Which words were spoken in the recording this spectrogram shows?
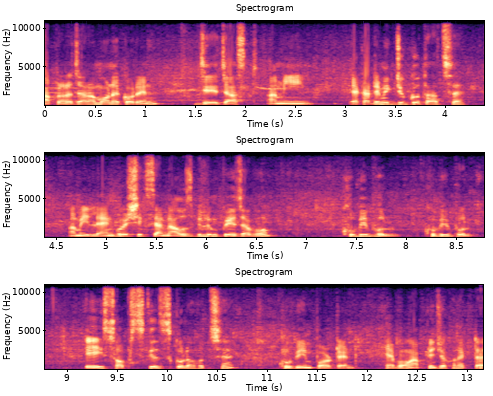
আপনারা যারা মনে করেন যে জাস্ট আমি একাডেমিক যোগ্যতা আছে আমি ল্যাঙ্গুয়েজ শিখছি, আমি হাউস বিল্ডিং পেয়ে যাব। খুবই ভুল খুবই ভুল। এই সফট স্কিলসগুলো হচ্ছে খুবই ইম্পর্ট্যান্ট এবং আপনি যখন একটা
